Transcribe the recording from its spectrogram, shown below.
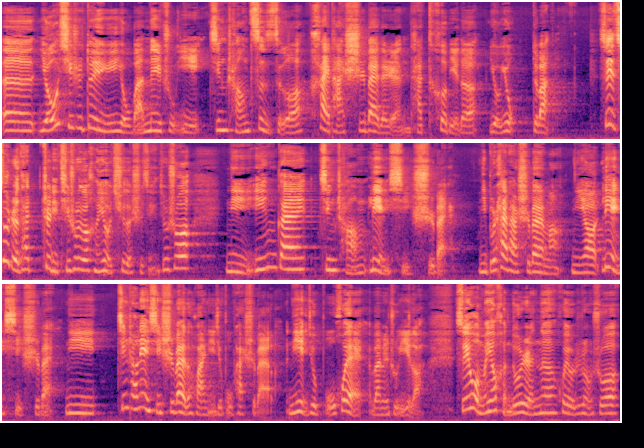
呃，尤其是对于有完美主义、经常自责、害怕失败的人，它特别的有用，对吧？所以作者他这里提出一个很有趣的事情，就是说你应该经常练习失败。你不是害怕失败吗？你要练习失败。你经常练习失败的话，你就不怕失败了，你也就不会完美主义了。所以我们有很多人呢，会有这种说，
